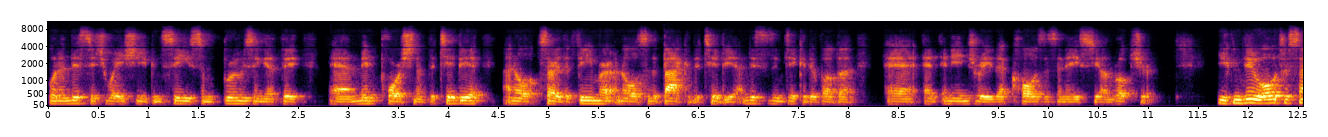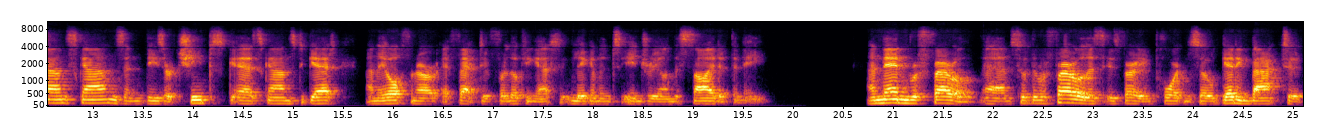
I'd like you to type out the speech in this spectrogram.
but in this situation, you can see some bruising at the uh, mid portion of the tibia and sorry, the femur and also the back of the tibia. And this is indicative of a, uh, an injury that causes an ACL rupture. You can do ultrasound scans, and these are cheap uh, scans to get, and they often are effective for looking at ligament injury on the side of the knee. And then referral. Um, so the referral is, is very important. So getting back to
